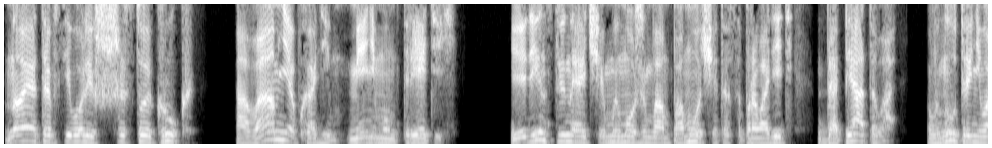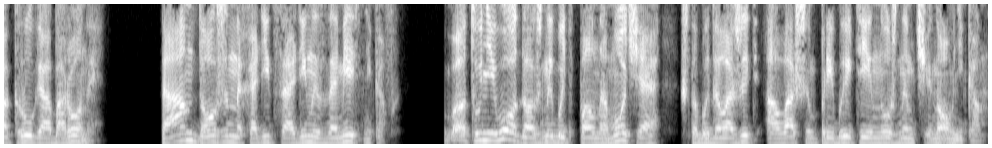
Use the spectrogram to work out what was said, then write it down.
но это всего лишь шестой круг, а вам необходим минимум третий. Единственное, чем мы можем вам помочь, это сопроводить до пятого, внутреннего круга обороны. Там должен находиться один из наместников. Вот у него должны быть полномочия, чтобы доложить о вашем прибытии нужным чиновникам.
